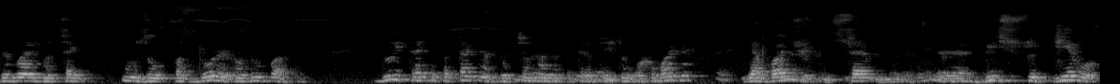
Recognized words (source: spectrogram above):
Ми маємо цей узол Пандори розрубати. Ну і третє питання з національно-патріотичного виховання. Я бачу, це е, більш суттєво,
